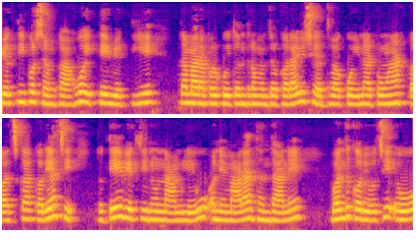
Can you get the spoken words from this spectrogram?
વ્યક્તિ પર શંકા હોય તે વ્યક્તિએ તમારા પર કોઈ તંત્ર મંત્ર કરાવ્યું છે અથવા કોઈના ટોણા ટચકા કર્યા છે, તો તે વ્યક્તિનું નામ લેવું અને મારા ધંધાને બંધ કર્યો છે એવો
